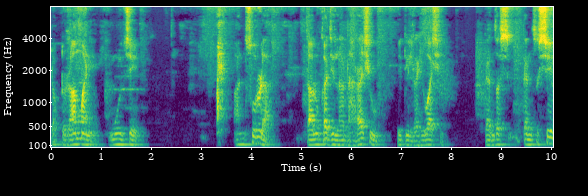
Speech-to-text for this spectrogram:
डॉक्टर राम माने मूळचे अनसुर्डा तालुका जिल्हा धाराशिव येथील रहिवाशी. त्यांचं श त्यांचं शेत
